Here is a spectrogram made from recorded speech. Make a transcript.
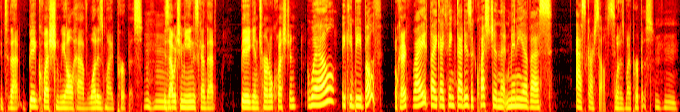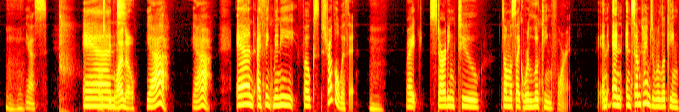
into that big question we all have: What is my purpose? Mm-hmm. Is that what you mean? It's kind of that big internal question. Well, it could be both, Okay, right? Like I think that is a question that many of us ask ourselves. what is my purpose? Mm-hmm. Mm-hmm. Yes. And most people I know. Yeah. Yeah. And I think many folks struggle with it, Mm. right? Starting to it's almost like we're looking for it. And and and sometimes we're looking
